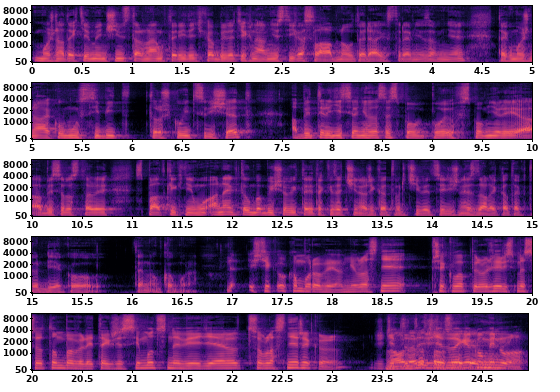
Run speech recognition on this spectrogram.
možná těch těm menším stranám, který teďka byly na těch náměstích a slábnou teda extrémně za mě, tak možná jako musí být trošku víc slyšet, aby ty lidi si na něho zase vzpomněli a aby se dostali zpátky k němu a ne k tomu Babišovi, který taky začíná říkat tvrdší věci, když ne zdaleka tak tvrdý jako ten Okamura. No, ještě k Okamurovi. A mě vlastně překvapilo, že když jsme se o tom bavili, takže si moc nevěděl, co vlastně řekl. Že tě No, to, že tě to tak jako minulo.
